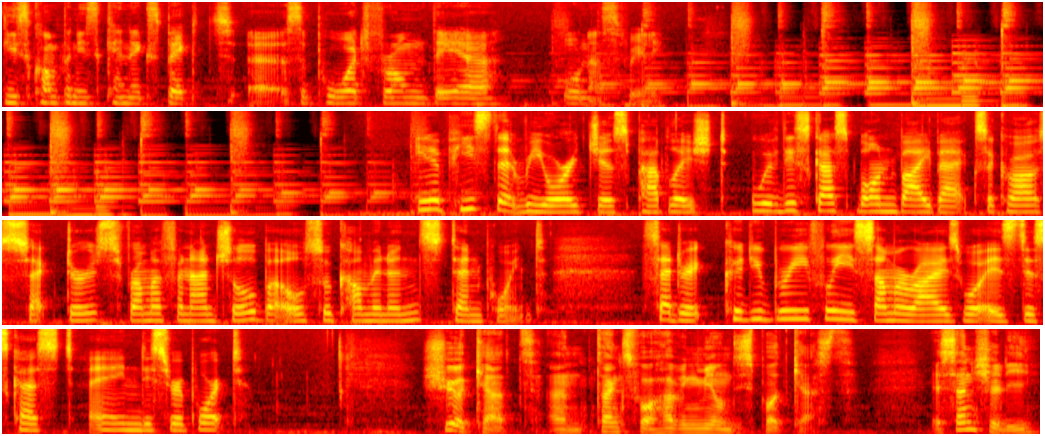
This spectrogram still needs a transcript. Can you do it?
these companies can expect uh, support from their owners, really. In a piece that Reorg just published, we've discussed bond buybacks across sectors from a financial but also governance standpoint. Cedric, could you briefly summarize what is discussed in this report? Sure, Kat, and thanks for having me on this podcast. Essentially,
